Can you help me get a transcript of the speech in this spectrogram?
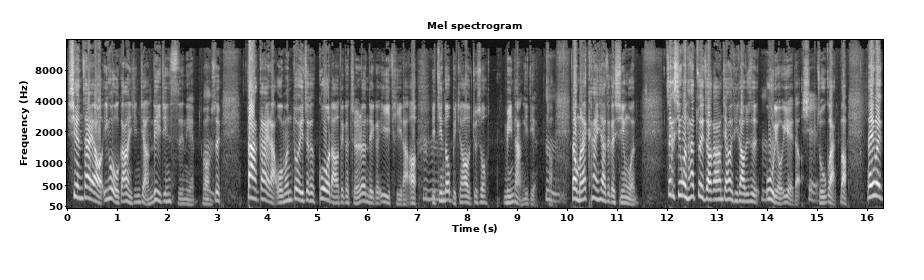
现在哦，因为我刚刚已经讲历经十年哦，所以大概啦，我们对于这个过劳这个责任的一个议题啦哦，已经都比较就是说明朗一点。哦、嗯，那我们来看一下这个新闻。这个新闻它最早刚刚佳慧提到就是物流业的主管哦，那因为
